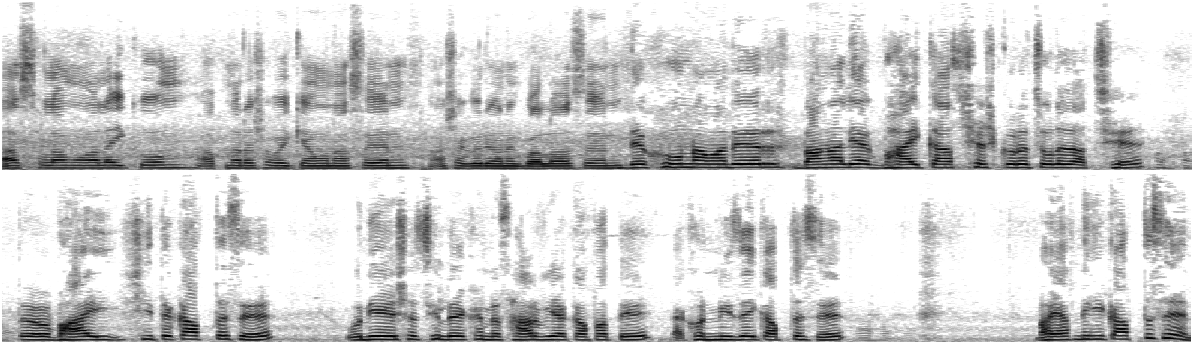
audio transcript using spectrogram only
আসসালামু আলাইকুম। আপনারা সবাই কেমন আছেন? আশা করি অনেক ভালো আছেন। দেখুন আমাদের বাঙালি এক ভাই কাজ শেষ করে চলে যাচ্ছে। তো ভাই শীতে কাঁপতেছে। উনি এসেছিল এখানে সার্বিয়া কাঁপাতে এখন নিজেই কাঁপতেছে। ভাই আপনি কি কাঁপতেছেন?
